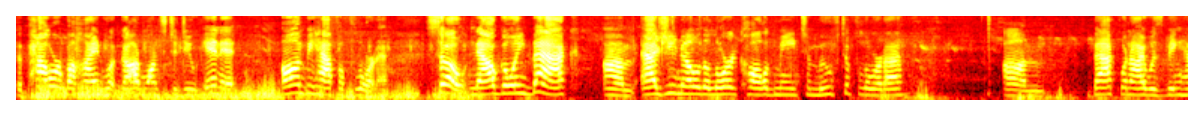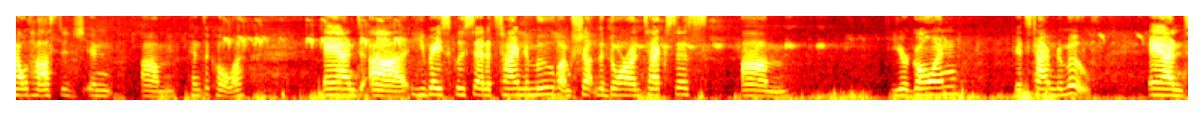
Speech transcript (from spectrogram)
the power behind what God wants to do in it on behalf of Florida. So now going back, um, as you know, the Lord called me to move to Florida. Um, back when I was being held hostage in um, Pensacola. And uh, he basically said, It's time to move. I'm shutting the door on Texas. Um, you're going. It's time to move. And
